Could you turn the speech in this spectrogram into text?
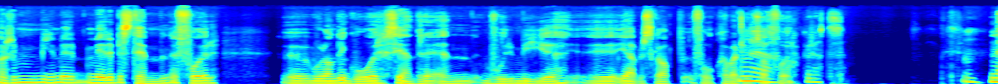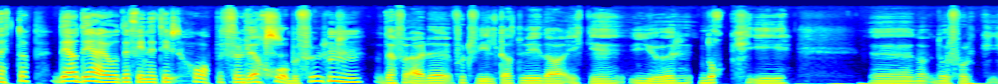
kanskje mye mer, mer bestemmende for uh, hvordan det går senere enn hvor mye uh, jævelskap folk har vært utsatt for. Ja, akkurat. Mm. Nettopp. Det, og det er jo definitivt håpefullt. Det er håpefullt. Mm. Derfor er det fortvilt at vi da ikke gjør nok i uh, når, når folk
